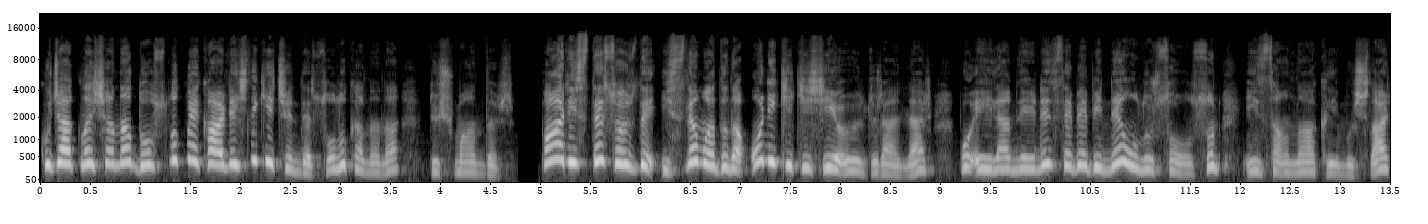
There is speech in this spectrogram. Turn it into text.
kucaklaşana, dostluk ve kardeşlik içinde soluk alana düşmandır. Paris'te sözde İslam adına 12 kişiyi öldürenler bu eylemlerinin sebebi ne olursa olsun insanlığa kıymışlar,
